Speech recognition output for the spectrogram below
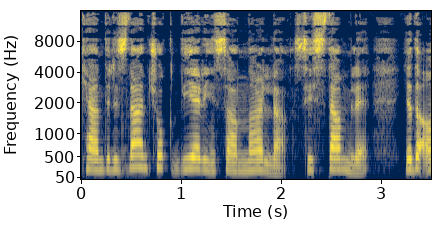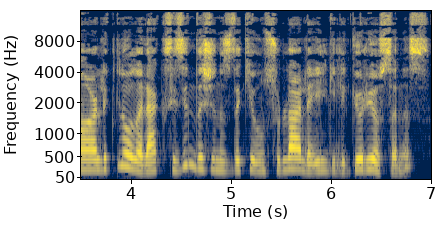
kendinizden çok diğer insanlarla, sistemle ya da ağırlıklı olarak sizin dışınızdaki unsurlarla ilgili görüyorsanız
